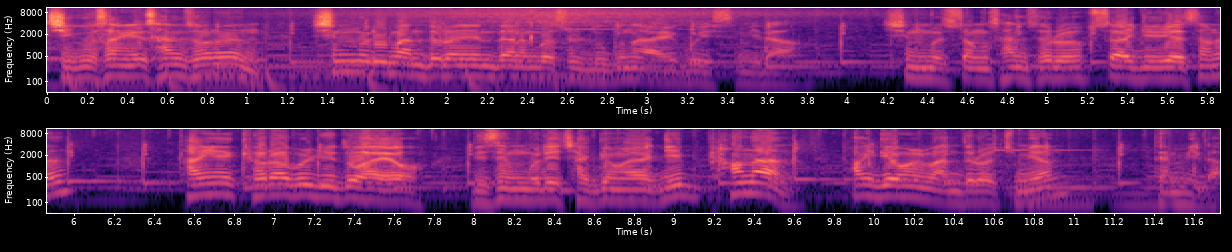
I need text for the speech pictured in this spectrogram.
지구상의 산소는 식물이 만들어낸다는 것을 누구나 알고 있습니다. 식물성 산소를 흡수하기 위해서는 당의 결합을 유도하여 미생물이 작용하기 편한 환경을 만들어주면 됩니다.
